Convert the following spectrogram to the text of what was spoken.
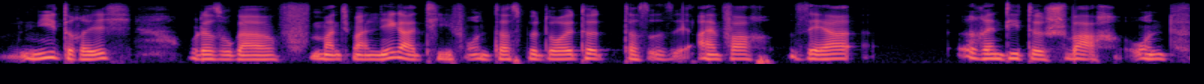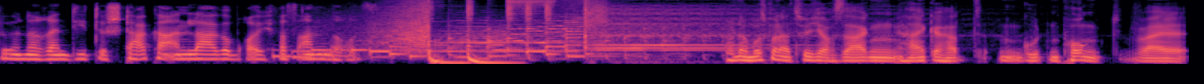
niedrig oder sogar manchmal negativ. Und das bedeutet, das ist einfach sehr renditeschwach. Und für eine renditestarke Anlage brauche ich was anderes. Und da muss man natürlich auch sagen, Heike hat einen guten Punkt, weil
